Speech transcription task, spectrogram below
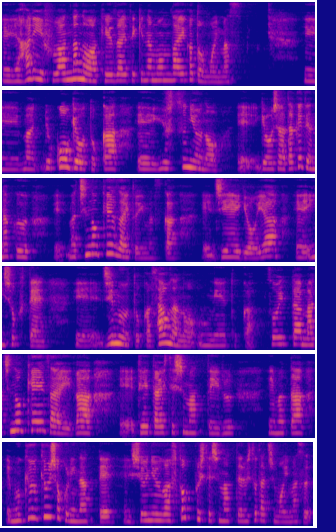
えやはり不安なのは経済的な問題かと思います。えーまあ、旅行業とか、えー輸出入の、えー業者だけでなく、え町の経済といいますか、え自営業や、え飲食店、えジムとかサウナの運営とか、そういった町の経済が、え停滞してしまっている。えまた、無給給食になって収入がストップしてしまっている人たちもいます。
